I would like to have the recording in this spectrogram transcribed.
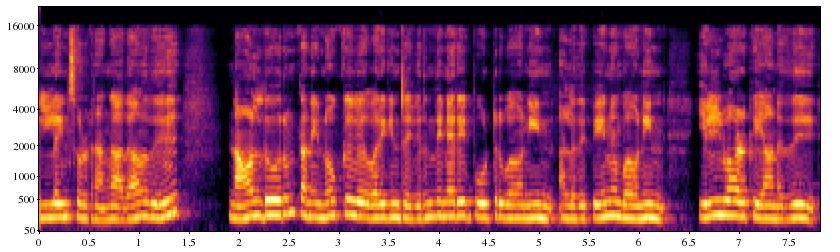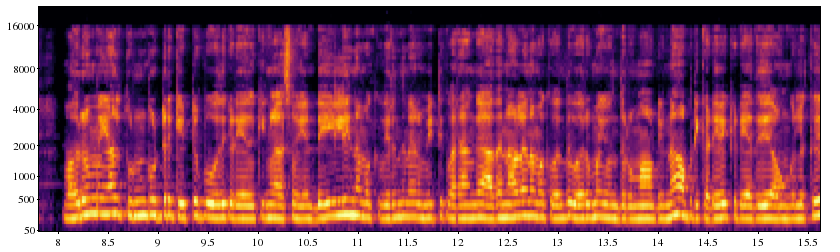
இல்லைன்னு சொல்கிறாங்க அதாவது நாள்தோறும் தன்னை நோக்கி வருகின்ற விருந்தினரை போற்றுபவனின் அல்லது பேணுபவனின் இல்வாழ்க்கையானது வறுமையால் துன்புற்று கெட்டு போவது கிடையாது ஓகேங்களா? ஸோ டெய்லி நமக்கு விருந்தினர் வீட்டுக்கு வராங்க அதனால் நமக்கு வந்து வறுமை வந்துடுமா அப்படின்னா அப்படி கிடையவே கிடையாது. அவங்களுக்கு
